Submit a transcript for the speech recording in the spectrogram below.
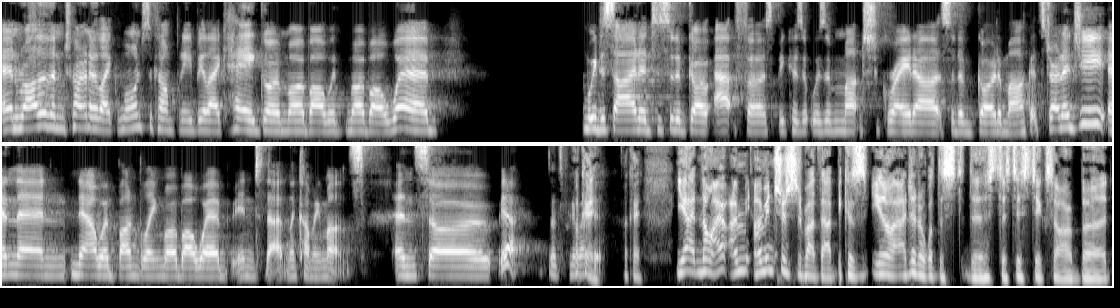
And rather than trying to like launch the company, be like, hey, go mobile with mobile web, we decided to sort of go app first because it was a much greater sort of go to market strategy. And then now we're bundling mobile web into that in the coming months. And so, yeah, that's pretty okay. much it. Okay. Yeah. No, I, am I'm, I'm interested about that because, you know, I don't know what the, the statistics are, but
